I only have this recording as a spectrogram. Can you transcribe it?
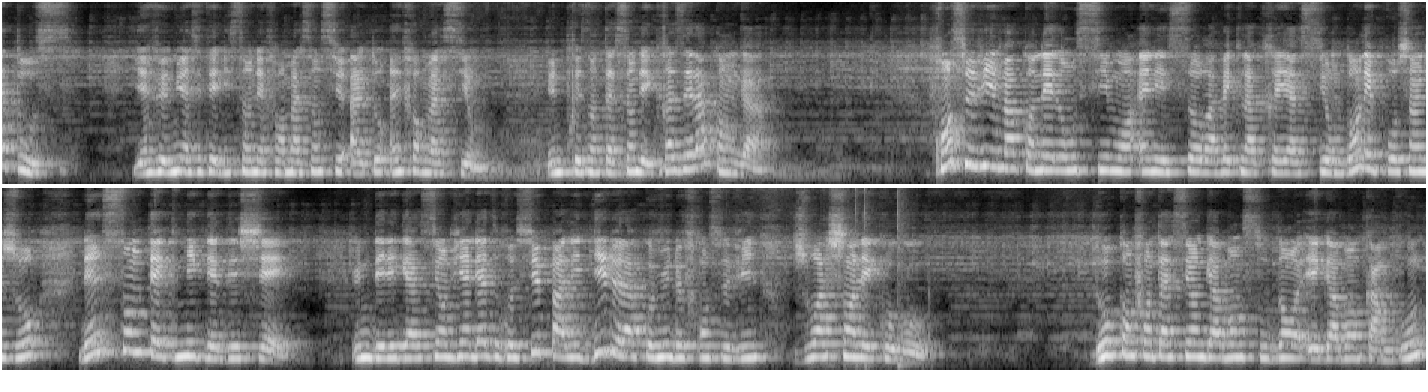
à tous. Bienvenue à cette édition d'information sur Alto Information. Une présentation de Grazela Kanga. Franceville va connaître dans six mois un essor avec la création dans les prochains jours d'un centre technique des déchets. Une délégation vient d'être reçue par l'édile de la commune de Franceville, Joachim Lekogo. Deux confrontations Gabon-Soudan et Gabon-Cameroun,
